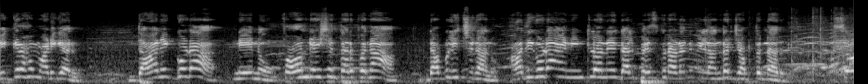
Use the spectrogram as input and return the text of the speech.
విగ్రహం అడిగారు. దానికి కూడా నేను ఫౌండేషన్ తరఫున డబ్బులు ఇచ్చినాను. అది కూడా ఆయన ఇంట్లోనే కలిపేసుకున్నాడని వీళ్ళందరూ చెప్తున్నారు. సో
